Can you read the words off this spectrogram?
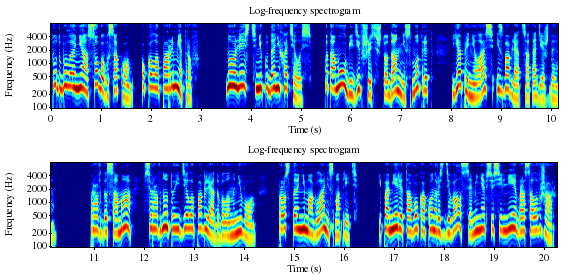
Тут было не особо высоко, около пары метров. Но лезть никуда не хотелось. Потому, убедившись, что Дан не смотрит, я принялась избавляться от одежды. Правда, сама все равно то и дело поглядывала на него. Просто не могла не смотреть. И по мере того, как он раздевался, меня все сильнее бросало в жар.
